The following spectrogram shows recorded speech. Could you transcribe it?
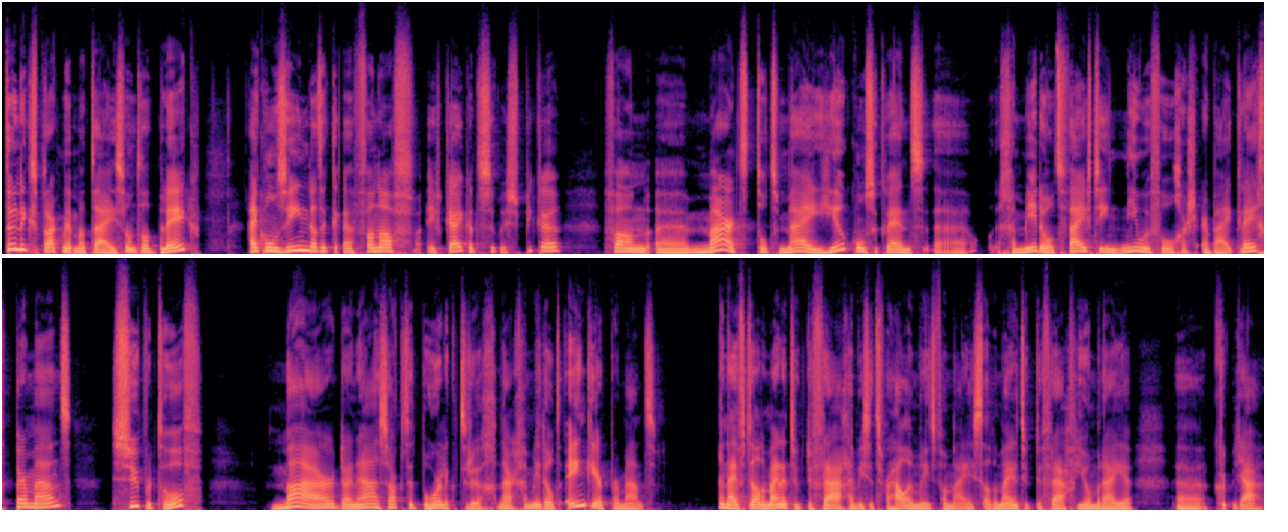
toen ik sprak met Matthijs. Want wat bleek, hij kon zien dat ik vanaf, even kijken, het is ook weer spieken, van maart tot mei heel consequent gemiddeld 15 nieuwe volgers erbij kreeg per maand. Super tof. Maar daarna zakte het behoorlijk terug naar gemiddeld één keer per maand. En hij vertelde mij natuurlijk de vraag, hij wist het verhaal helemaal niet van mij. Hij stelde mij natuurlijk de vraag van, Jom Rijen, uh, ja,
